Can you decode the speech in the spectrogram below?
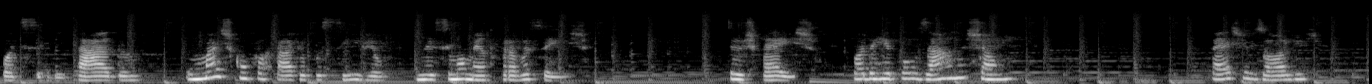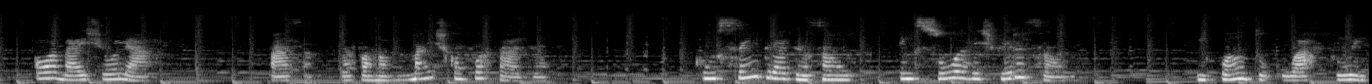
pode ser deitado, o mais confortável possível nesse momento para vocês. Seus pés podem repousar no chão. Feche os olhos ou abaixe o olhar. Faça da forma mais confortável. Concentre a atenção em sua respiração, enquanto o ar flui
